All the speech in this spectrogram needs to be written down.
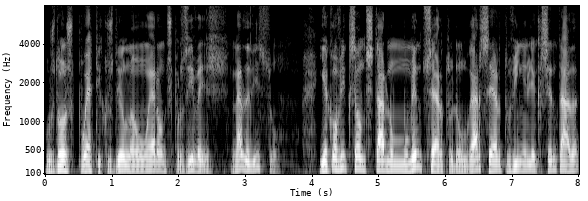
Os dons poéticos dele não eram desprezíveis, nada disso. E a convicção de estar no momento certo no lugar certo vinha-lhe acrescentada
